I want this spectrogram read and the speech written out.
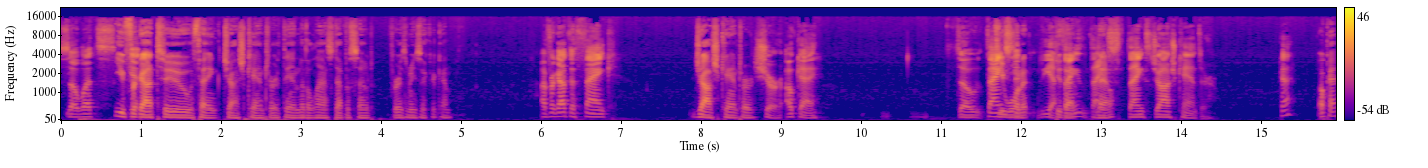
So let's. You forgot to thank Josh Cantor at the end of the last episode for his music again. I forgot to thank. Josh Cantor. Sure. Okay. So thanks. want to, it- yeah. do Thanks. Thanks. now? Thanks, Josh Cantor. Okay. Okay.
